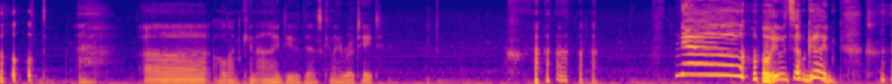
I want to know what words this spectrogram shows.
world? Uh, hold on, can I do this? Can I rotate? no! It was so good!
